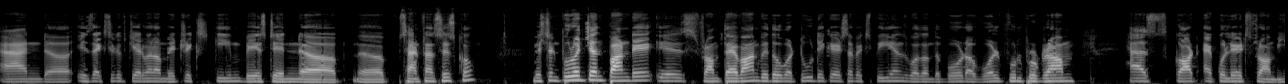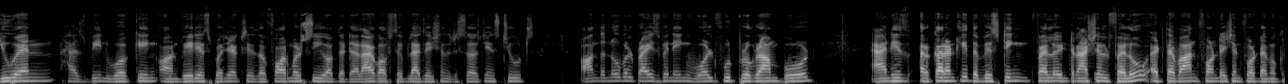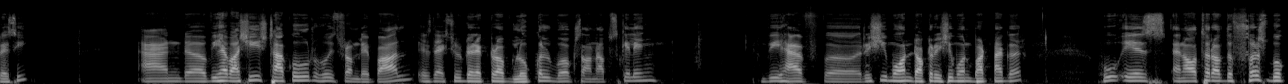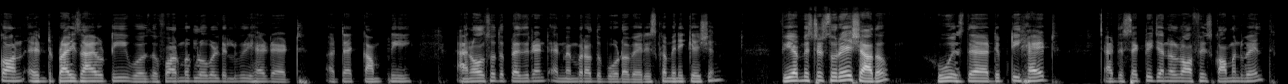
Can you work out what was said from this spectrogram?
and uh, is executive chairman of MetricStream based in uh, uh, San Francisco. Mr. Pooranchand Pandey is from Taiwan with over two decades of experience, was on the board of World Food Program, has got accolades from UN, has been working on various projects, is the former CEO of the Dialogue of Civilizations Research Institutes, on the Nobel Prize winning World Food Program Board, and he's currently the visiting fellow, international fellow at Taiwan Foundation for Democracy. And uh, we have Ashish Thakur, who is from Nepal, is the executive director of Glocal, works on upskilling. We have uh, Rishi Mohan, Dr. Rishi Mohan Bhatnagar, who is an author of the first book on enterprise IoT, was the former global delivery head at a tech company, and also the president and member of the board of Aries Communication. We have Mr. Suresh Yadav, who is the deputy head at the Secretary General Office Commonwealth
